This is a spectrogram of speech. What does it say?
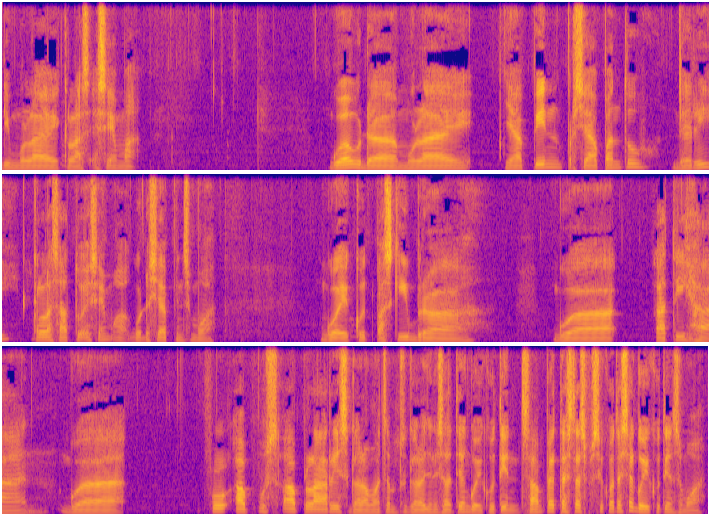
Dimulai kelas SMA gue udah mulai nyiapin persiapan tuh dari kelas 1 SMA gue udah siapin semua. Gue ikut pas kibra gue latihan gue full up push up lari segala macam segala jenis latihan gue ikutin. Sampai tes tes psikotesnya gue ikutin semua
